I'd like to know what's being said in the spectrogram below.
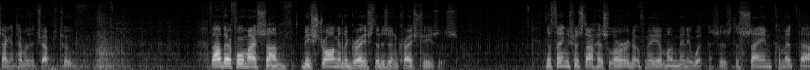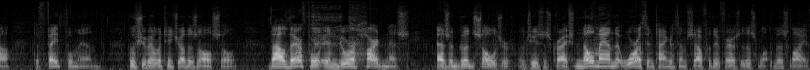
2 Timothy chapter 2. Thou therefore, my son, be strong in the grace that is in Christ Jesus. The things which thou hast learned of me among many witnesses, the same commit thou to faithful men, who shall be able to teach others also. Thou therefore endure hardness as a good soldier of Jesus Christ. No man that warreth entangleth himself with the affairs of this, this life,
